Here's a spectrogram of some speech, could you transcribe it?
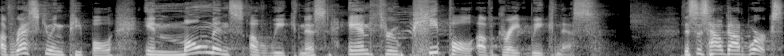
of rescuing people in moments of weakness and through people of great weakness. This is how God works.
